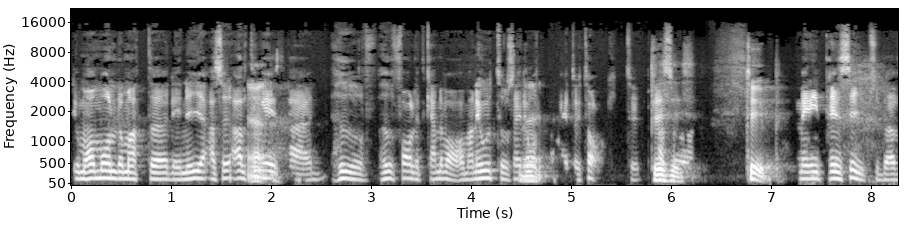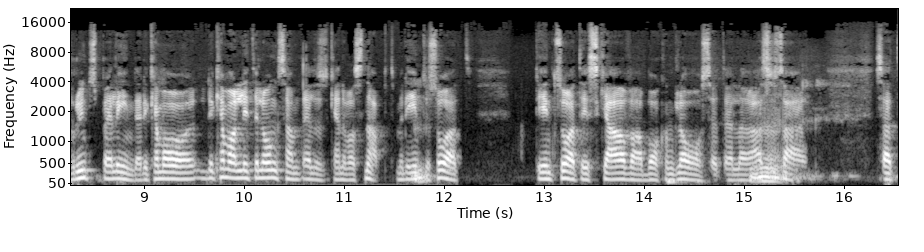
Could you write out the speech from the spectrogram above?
de har måndagsmattor, det är nya, alltså allting Ja. är så här, hur, hur farligt kan det vara? Har man otur så är det Nej. åtta meter i tak. Typ. Precis. Alltså, Typ. men i princip så behöver du inte spela in det. Det kan, vara, det kan vara lite långsamt eller så kan det vara snabbt. Men det är Mm. inte så att det är inte så att det är skarvar bakom glaset eller alltså så här. Så att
